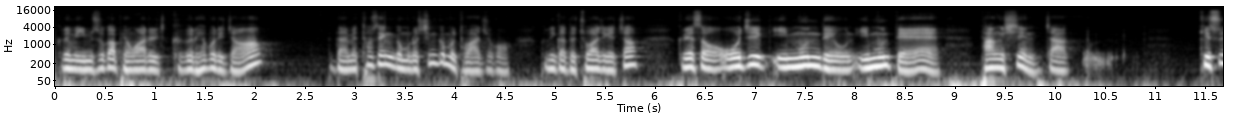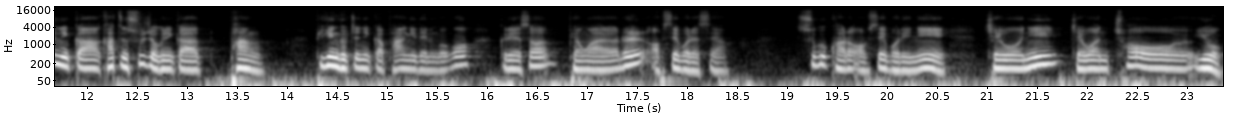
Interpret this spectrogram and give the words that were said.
그러면 임수가 병화를 극을 해버리죠. 그 다음에 토생금으로 신금을 도와주고 그러니까 더 좋아지겠죠. 그래서 오직 임문대운 임문 때 방신 자 기수니까 같은 수죠. 그러니까 방 비견급제니까 방이 되는 거고 그래서 병화를 없애버렸어요. 수국화로 없애버리니 재원이 재원 초유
